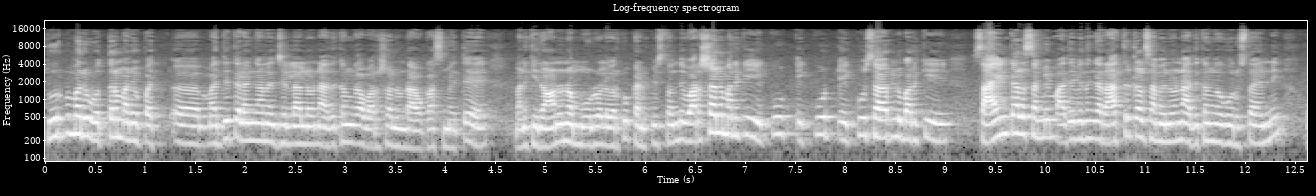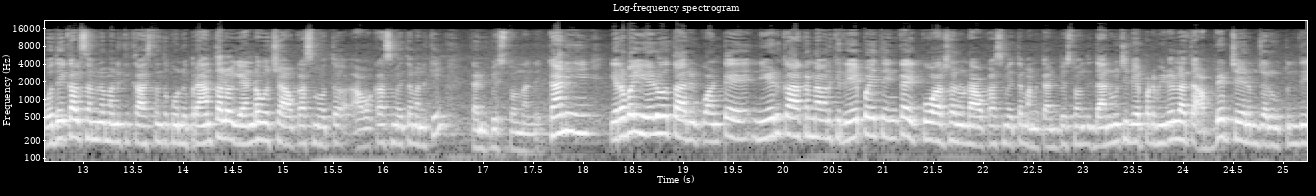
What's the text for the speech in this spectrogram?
తూర్పు మరియు ఉత్తర మరియు మధ్య తెలంగాణ జిల్లాల్లోనే అధికంగా వర్షాలు ఉండే అవకాశం అయితే మనకి రానున్న మూడు రోజుల వరకు కనిపిస్తుంది. వర్షాలు మనకి ఎక్కువ ఎక్కువ ఎక్కువ సార్లు మనకి సాయంకాల సమయం అదేవిధంగా రాత్రికాల సమయంలోనే అధికంగా కురుస్తాయండి. ఉదయకాల సమయంలో మనకి కాస్తంత కొన్ని ప్రాంతాల్లో ఎండ వచ్చే అవకాశం అయితే అవకాశం అయితే మనకి కనిపిస్తుందండి. కానీ ఇరవై ఏడవ తారీఖు అంటే నేడు కాకుండా మనకి మనకి రేపైతే ఇంకా ఎక్కువ వర్షాలు ఉండే అవకాశం అయితే మనకు కనిపిస్తుంది. దాని గురించి రేపటి వీడియోలో అయితే అప్డేట్ చేయడం జరుగుతుంది.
